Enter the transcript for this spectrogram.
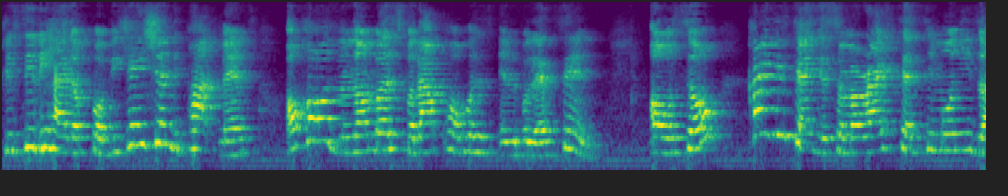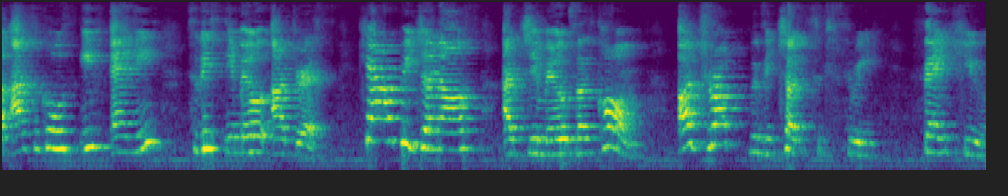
please see the head of publication department or call the numbers for that purpose in the bulletin. Also, kindly send your summarized testimonies or articles, if any, to this email address, krpjournals at gmail.com or drop with the church 63. Thank you.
